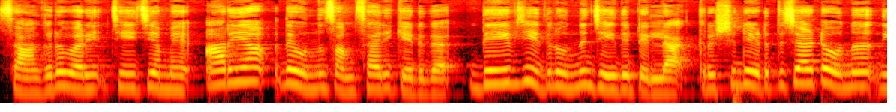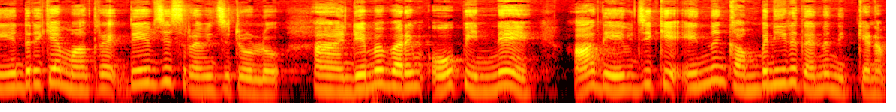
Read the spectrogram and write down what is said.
സാഗർ പറയും ചേച്ചിയമ്മേ അറിയാതെ ഒന്നും സംസാരിക്കരുത്. ദേവ്ജി ഇതിലൊന്നും ചെയ്തിട്ടില്ല. കൃഷ്ണന്റെ എടുത്തുചാട്ടം ഒന്ന് നിയന്ത്രിക്കാൻ മാത്രമേ ദേവ്ജി ശ്രമിച്ചിട്ടുള്ളൂ. ആന്റിയമ്മ പറയും ഓ പിന്നെ? ആ ദേവ്ജിക്ക് എന്നും കമ്പനിയിൽ തന്നെ നിൽക്കണം.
